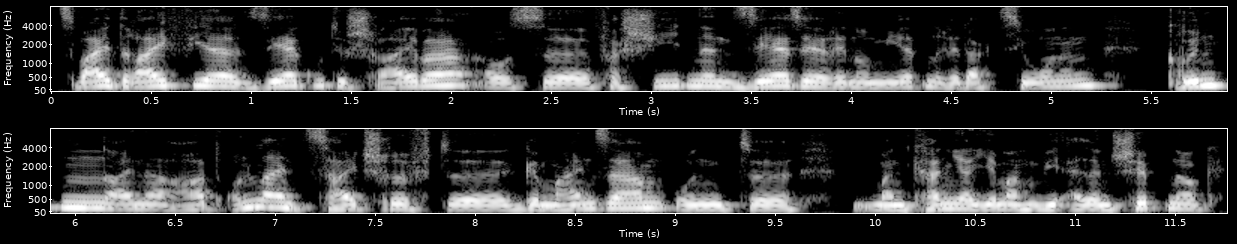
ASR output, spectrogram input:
zwei, drei, vier sehr gute Schreiber aus äh, verschiedenen, sehr, sehr renommierten Redaktionen gründen eine Art Online-Zeitschrift äh, gemeinsam und äh, man kann ja jemanden wie Alan Shipnock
